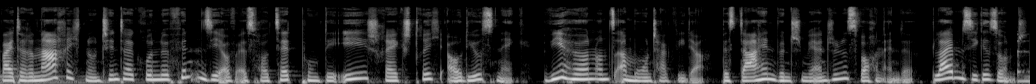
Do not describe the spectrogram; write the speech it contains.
Weitere Nachrichten und Hintergründe finden Sie auf svz.de-audiosnack. Wir hören uns am Montag wieder. Bis dahin wünschen wir ein schönes Wochenende. Bleiben Sie gesund.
